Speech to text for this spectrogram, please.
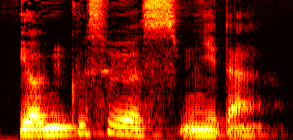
연구소였습니다.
